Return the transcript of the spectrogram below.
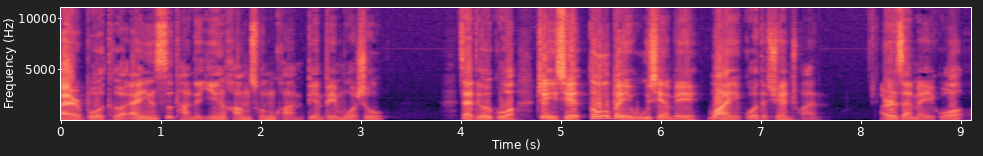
埃尔伯特·爱因斯坦的银行存款便被没收。在德国，这些都被诬陷为外国的宣传；而在美国，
